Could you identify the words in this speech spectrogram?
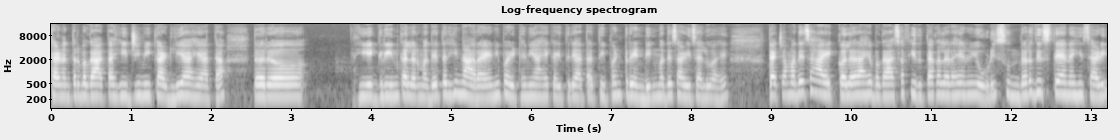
त्यानंतर बघा आता ही जी मी काढली आहे आता तर ही एक ग्रीन कलरमध्ये तर ही नारायणी पैठणी आहे काहीतरी. आता ती पण ट्रेंडिंगमध्ये साडी चालू आहे. त्याच्यामध्येच हा एक कलर आहे बघा असा फिरता कलर आहे आणि एवढी सुंदर दिसते आहे ना ही साडी.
